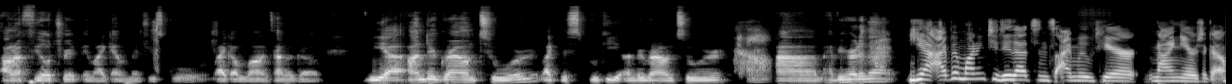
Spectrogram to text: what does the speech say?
on a field trip in like elementary school like a long time ago. The uh, underground tour, like the spooky underground tour. Um have you heard of that? Yeah, I've been wanting to do that since I moved here 9 years ago.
